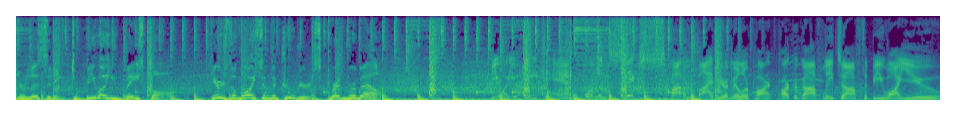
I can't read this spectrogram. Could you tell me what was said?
You're listening to BYU Baseball. Here's the voice of the Cougars, Greg Wrubell. Bottom five here at Miller Park. Parker Goff leads off the BYU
